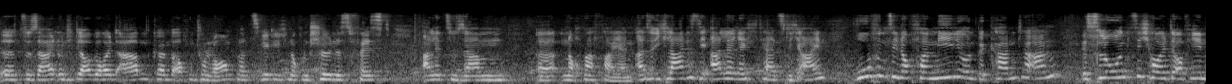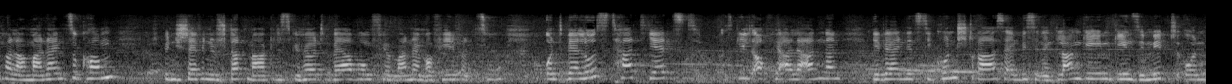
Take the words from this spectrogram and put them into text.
äh, zu sein. Und ich glaube, heute Abend können wir auf dem Toulonplatz wirklich noch ein schönes Fest alle zusammen äh, nochmal feiern. Also ich lade Sie alle recht herzlich ein. Rufen Sie noch Familie und Bekannte an. Es lohnt sich heute auf jeden Fall nach Mannheim zu kommen. Ich bin die Chefin im Stadtmarkt, es gehört Werbung für Mannheim auf jeden Fall zu. Und wer Lust hat jetzt, das gilt auch für alle anderen, wir werden jetzt die Kunststraße ein bisschen entlang gehen, gehen Sie mit und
